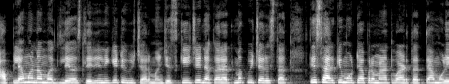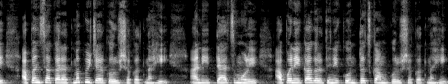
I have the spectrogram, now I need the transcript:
आपल्या मनामधले असलेले निगेटिव्ह विचार म्हणजेच की जे नकारात्मक विचार असतात ते सारखे मोठ्या प्रमाणात वाढतात. त्यामुळे आपण सकारात्मक विचार करू शकत नाही आणि त्याचमुळे आपण एकाग्रतेने कोणतंच काम करू शकत नाही.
